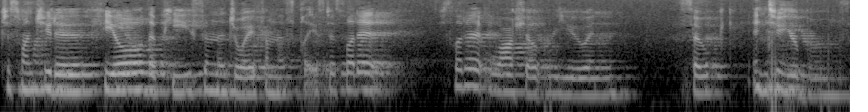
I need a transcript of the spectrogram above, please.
Just want you to feel the peace and the joy from this place. Just let it just let it wash over you and soak into your bones.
